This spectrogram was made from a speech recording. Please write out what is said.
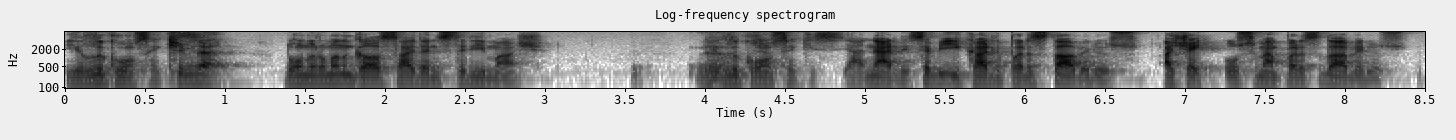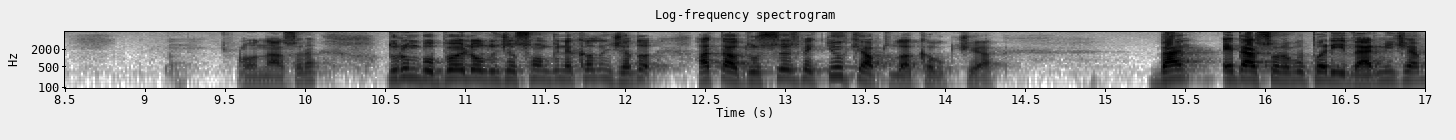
Yıllık 18. Kimden? Donnaruma'nın Galatasaray'dan istediği maaş. Yıllık 18. Yani neredeyse bir Icardi parası daha veriyorsun. Ha şey, Osimhen parası daha veriyorsun. Ondan sonra durum bu. Böyle olunca son güne kalınca da hatta Dursun Özbek diyor ki Abdullah Kavukçu'ya ben Ederson'a bu parayı vermeyeceğim.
